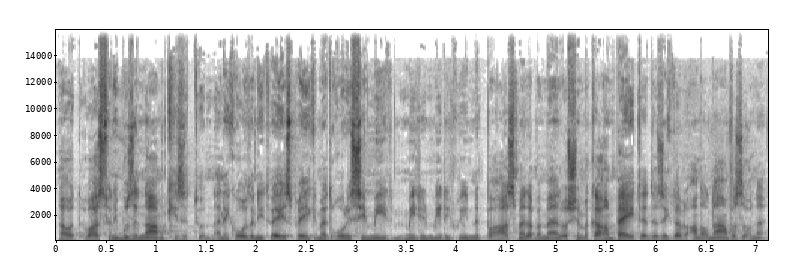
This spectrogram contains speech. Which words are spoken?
Nou, het was toen, ik moest een naam kiezen toen. En ik hoorde niet wij spreken met Rode C. Meeting Queen in de Paas. Maar op dat moment was je elkaar aan bijten. Dus ik heb een andere naam verzonnen.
